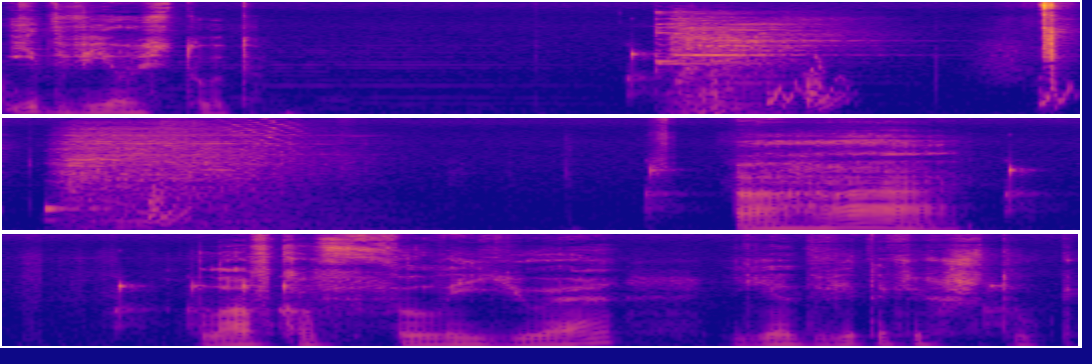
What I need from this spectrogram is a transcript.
І дві ось тут. Ага. Лавка в Лиюе є дві таких штуки.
